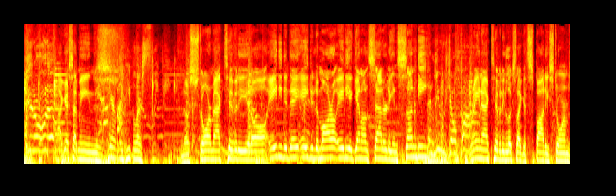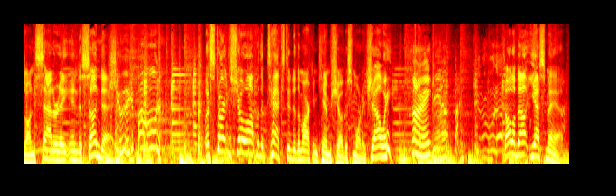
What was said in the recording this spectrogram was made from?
Get on up. I guess that means Apparently, people are sleeping. no storm activity at all. 80 today, 80 tomorrow, 80 again on Saturday and Sunday. And use your phone. Rain activity looks like it's spotty storms on Saturday into Sunday. Use your phone. Let's start the show off with a text into the Marc and Kim show this morning, shall we? All right. Get up. Get on up. It's all about Yes Man.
